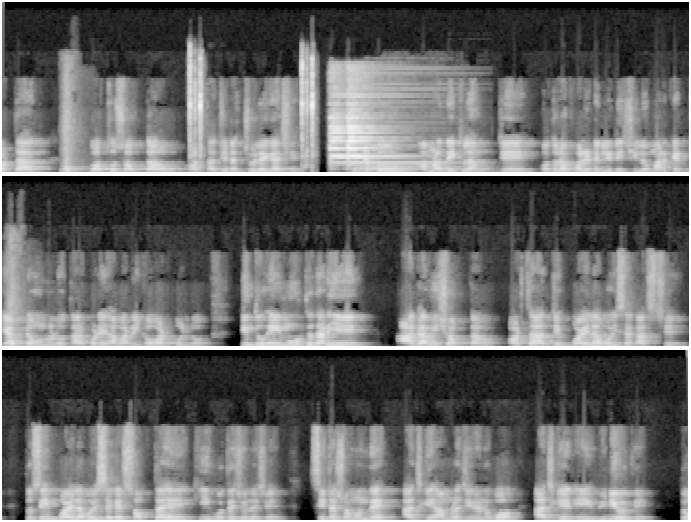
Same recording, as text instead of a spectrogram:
অর্থাৎ গত সপ্তাহ, অর্থাৎ যেটা চলে গেছে, সেটা তো আমরা দেখলাম যে কতটা ভলিটিলিটি ছিল মার্কেট গ্যাপ ডাউন হলো, তারপরে আবার রিকভার করল। কিন্তু এই মুহূর্তে দাঁড়িয়ে আগামী সপ্তাহ, অর্থাৎ যে পয়লা বৈশাখ আসছে, তো সেই পয়লা বৈশাখের সপ্তাহে কি হতে চলেছে সেটা সম্বন্ধে আজকে আমরা জেনে নেব আজকের এই ভিডিওতে। তো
